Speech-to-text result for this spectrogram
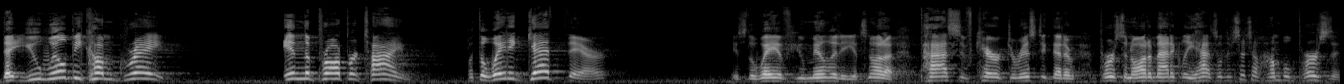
That you will become great in the proper time. But the way to get there is the way of humility. It's not a passive characteristic that a person automatically has. Oh, they're such a humble person.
